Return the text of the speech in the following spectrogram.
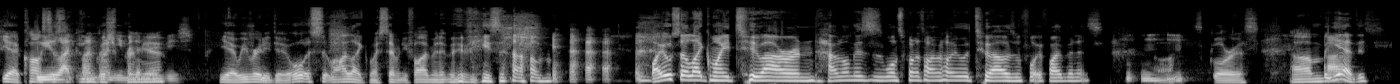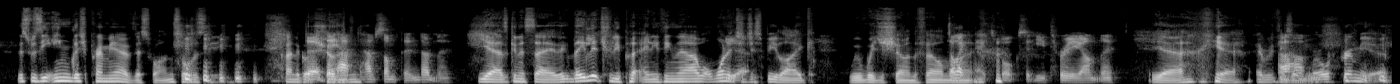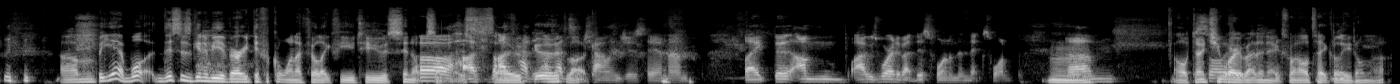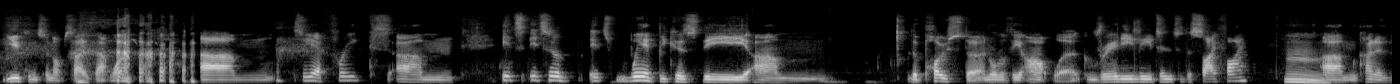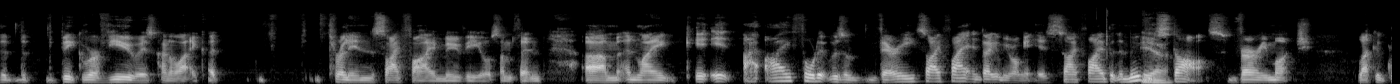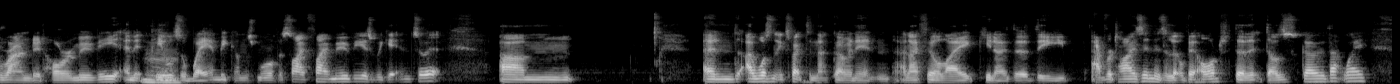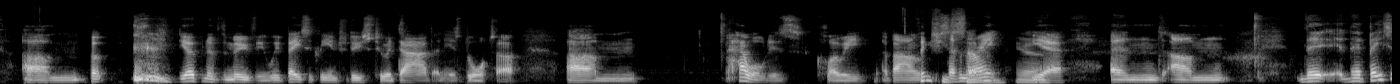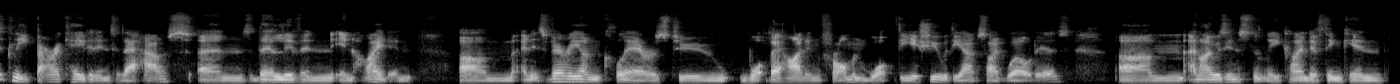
yeah, class we like English 90 premiere. movies. Yeah, we really do. Or, I like my 75 minute movies. um, I also like my two hour and how long is Once Upon a Time in Hollywood? Two hours and 45 minutes. Oh, Mm. it's glorious. Um, but yeah, Um, this this was the English premiere of this one. So obviously, kind of got they, they have to have something, don't they? Yeah, I was going to say, they, they literally put anything there. I wanted Yeah. to just be like, we're, we're just showing the film. They're like? Xbox at E3, aren't they? Yeah, yeah, everything's Um, a world premiere. um, but yeah, what this is going to be a very difficult one. I feel like for you to synopsize. Oh, I've, so I've had, good I've had some luck. challenges here, man. like the um, I was worried about this one and the next one. Mm. Um, oh, don't you worry about the next one. I'll take the lead on that. you can synopsize that one. um, so yeah, freaks. Um, it's it's a it's weird because the um, the poster and all of the artwork really leads into the sci-fi. Mm. Um, kind of the, the the big review is kind of like a thrilling sci-fi movie or something. Um, and like it, it I, I thought it was a very sci-fi, and don't get me wrong, it is sci-fi, but the movie Yeah. starts very much like a grounded horror movie, and it Mhm. peels away and becomes more of a sci-fi movie as we get into it. Um, and I wasn't expecting that going in, and I feel like you know the the advertising is a little bit odd that it does go that way. Um, but the opening of the movie, we're basically introduced to a dad and his daughter. Um, how old is Chloe? About I think she's seven, seven. or eight. Yeah. and um, they they're basically barricaded into their house and they're living in hiding. Um, and it's very unclear as to what they're hiding from and what the issue with the outside world is. Um, and I was instantly kind of thinking,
